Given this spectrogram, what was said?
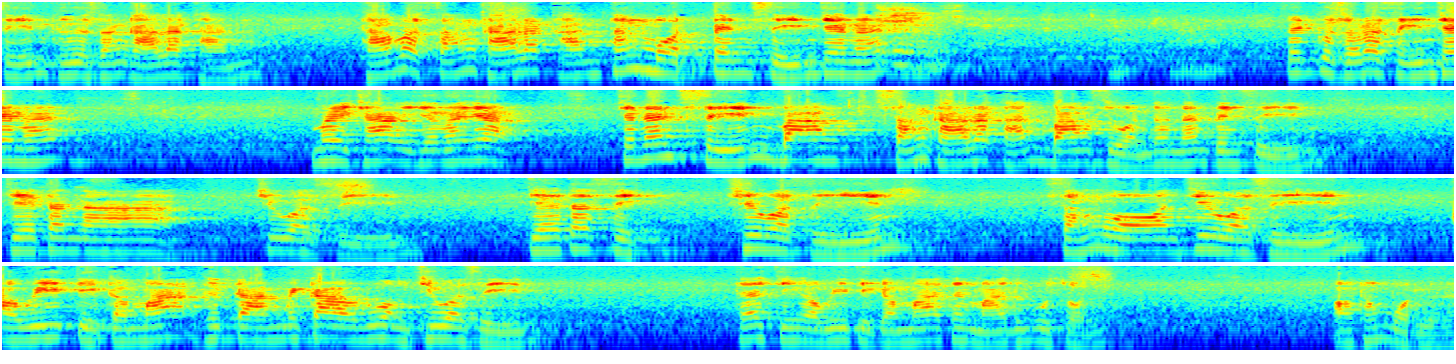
ศีลคือสังขารขัน ถามว่าสังขารขันทั้งหมดเป็นศีลใช่ไหมเป็นกุศลศีลใช่ไหมไม่ใช่ใช่ไหมเนี่ยฉะนั้นศีลบางสังขารขันบางส่วนเท่านั้นเป็นศีล เจตนาชื่อว่าศีล เจตสิกชื่อว่าศีล สังวรชื่อว่าศีล อวิติกมะคือการไม่ก้าวล่วงชื่อว่าศีล แท้จริงอวิติกมะท่านหมายถึงกุศล เอาทั้งหมดเลย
